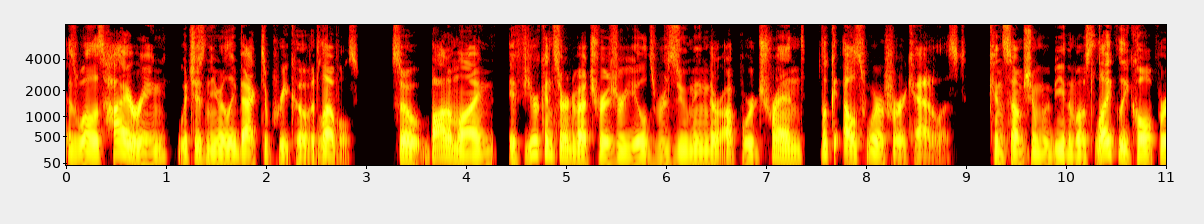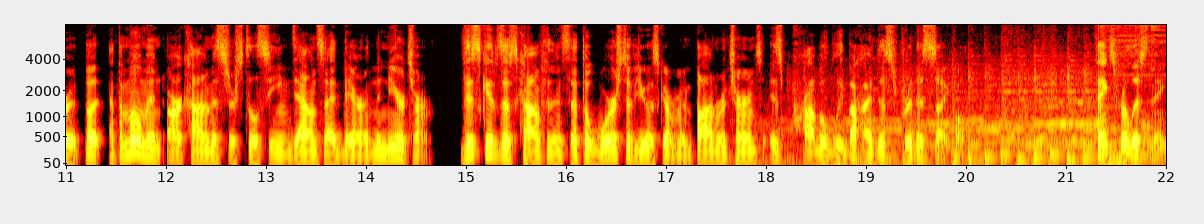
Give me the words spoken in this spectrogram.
as well as hiring, which is nearly back to pre COVID levels. So, bottom line, if you're concerned about Treasury yields resuming their upward trend, look elsewhere for a catalyst. Consumption would be the most likely culprit, but at the moment, our economists are still seeing downside there in the near term. This gives us confidence that the worst of US government bond returns is probably behind us for this cycle. Thanks for listening.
